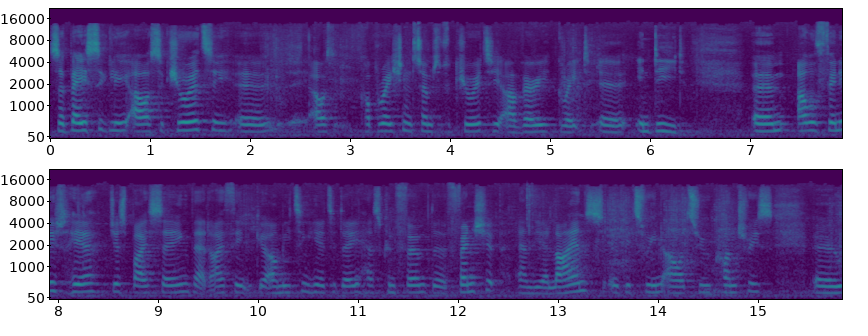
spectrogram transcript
So basically, our security, uh, our cooperation in terms of security are very great uh, indeed. Um, I will finish here just by saying that I think our meeting here today has confirmed the friendship and the alliance uh, between our two countries. Uh,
